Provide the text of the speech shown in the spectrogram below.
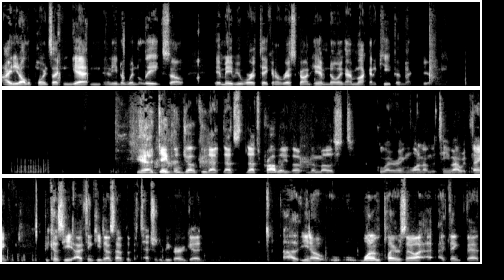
I need all the points I can get and, and I need to win the league. So it may be worth taking a risk on him, knowing I'm not going to keep him next year. Yeah, David Njoku, that that's that's probably the the most glaring one on the team, I would think, because he I think he does have the potential to be very good. Uh, you know, one of the players though, I, I think that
